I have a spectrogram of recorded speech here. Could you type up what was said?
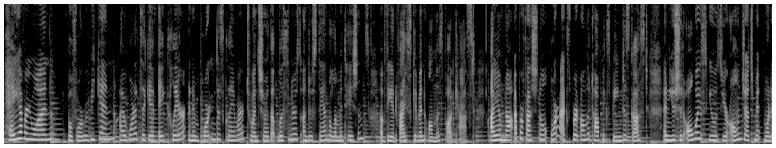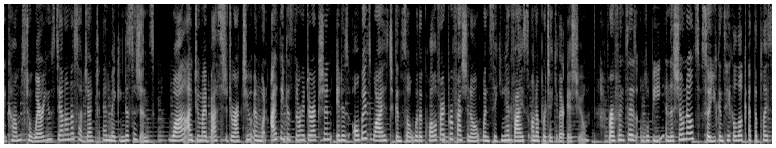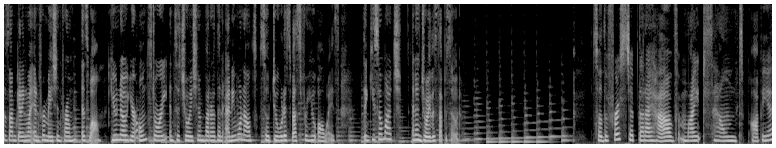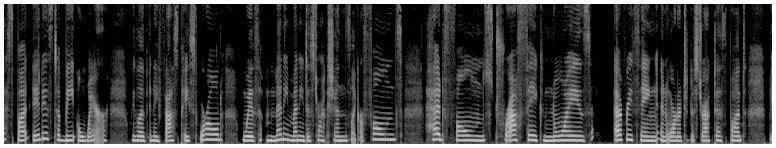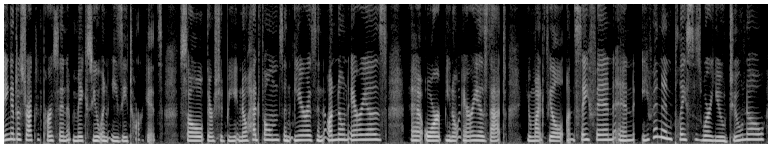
Hey everyone! Before we begin, I wanted to give a clear and important disclaimer to ensure that listeners understand the limitations of the advice given on this podcast. I am not a professional or expert on the topics being discussed, and you should always use your own judgment when it comes to where you stand on a subject and making decisions. While I do my best to direct you in what I think is the right direction, it is always wise to consult with a qualified professional when seeking advice on a particular issue. References will be in the show notes so you can take a look at the places I'm getting my information from as well. You know your own story and situation better than anyone else, so do what is best for you always. Thank you so much and enjoy this episode. So, the first tip that I have might sound obvious, but it is to be aware. We live in a fast paced world with many, many distractions like our phones, headphones, traffic, noise, everything in order to distract us, but being a distracted person makes you an easy target. So there should be no headphones and ears in unknown areas uh, or, you know, areas that you might feel unsafe in, and even in places where you do know,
